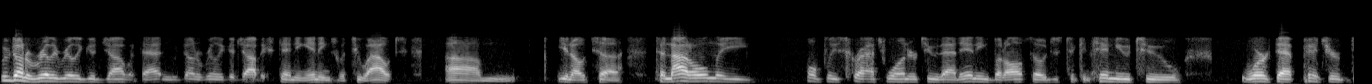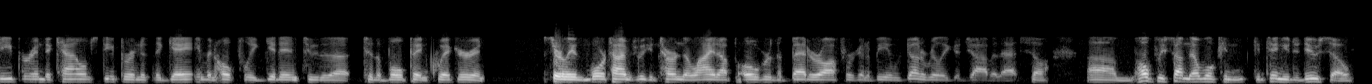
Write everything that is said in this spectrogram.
we've done a really, really good job with that. And we've done a really good job extending innings with two outs. Um, you know, to, to not only hopefully scratch one or two that inning, but also just to continue to, work that pitcher deeper into counts, deeper into the game, and hopefully get into the to the bullpen quicker. And certainly, the more times we can turn the lineup over, the better off we're going to be. And we've done a really good job of that. So um, hopefully, something that we'll can continue to do so.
